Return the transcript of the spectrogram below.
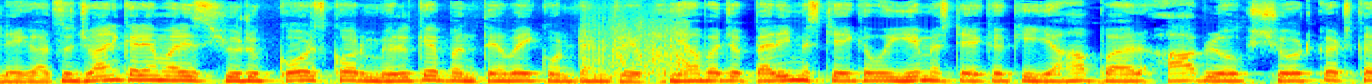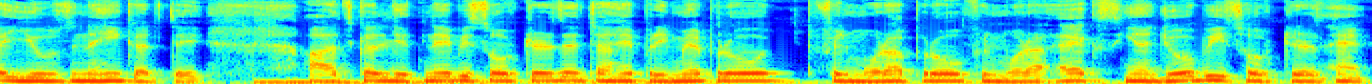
मिलेगा। तो ज्वाइन करें हमारे इस यूट्यूब कोर्स को और मिलकर बनते हैं भाई कंटेंट क्रिएटर यहाँ पर जो पहली मिस्टेक है वो ये मिस्टेक है कि यहाँ पर आप लोग शॉर्टकट्स का यूज़ नहीं करते। आजकल जितने भी सॉफ्टवेयर हैं, चाहे Premiere Pro Filmora Pro Filmora X या जो भी सॉफ्टवेयर हैं,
